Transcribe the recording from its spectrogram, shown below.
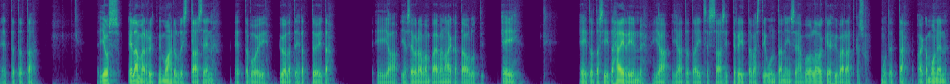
että tota, jos elämänrytmi mahdollistaa sen, että voi yöllä tehdä töitä ja, ja seuraavan päivän aikataulut ei ei tota siitä häiriynny ja, ja tota itse saa sitten riittävästi unta, niin sehän voi olla oikein hyvä ratkaisu. Mutta että aika monen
